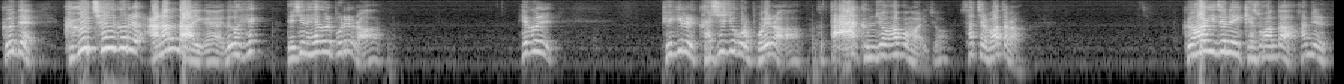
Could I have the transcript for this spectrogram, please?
그런데 그거 철거를 안 한다 이거야. 너 핵 대신 핵을 버려라. 핵을 폐기를 가시적으로 보여라. 딱 검증하고 말이죠. 사찰 받아라. 그 하기 전에 계속한다 하면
